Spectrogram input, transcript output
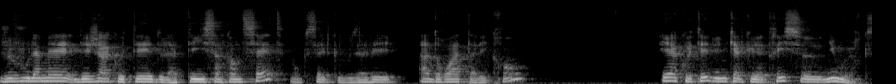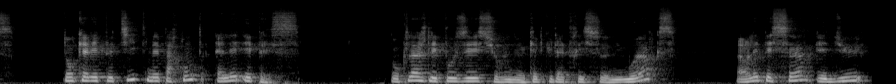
je vous la mets déjà à côté de la TI-57, donc celle que vous avez à droite à l'écran, et à côté d'une calculatrice euh, Numworks. Donc elle est petite, mais par contre, elle est épaisse. Donc là, je l'ai posée sur une calculatrice Numworks. Alors l'épaisseur est due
